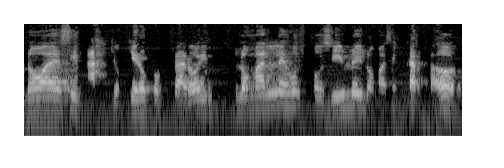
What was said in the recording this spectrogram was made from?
no va a decir, ah, yo quiero comprar hoy lo más lejos posible y lo más encartador.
